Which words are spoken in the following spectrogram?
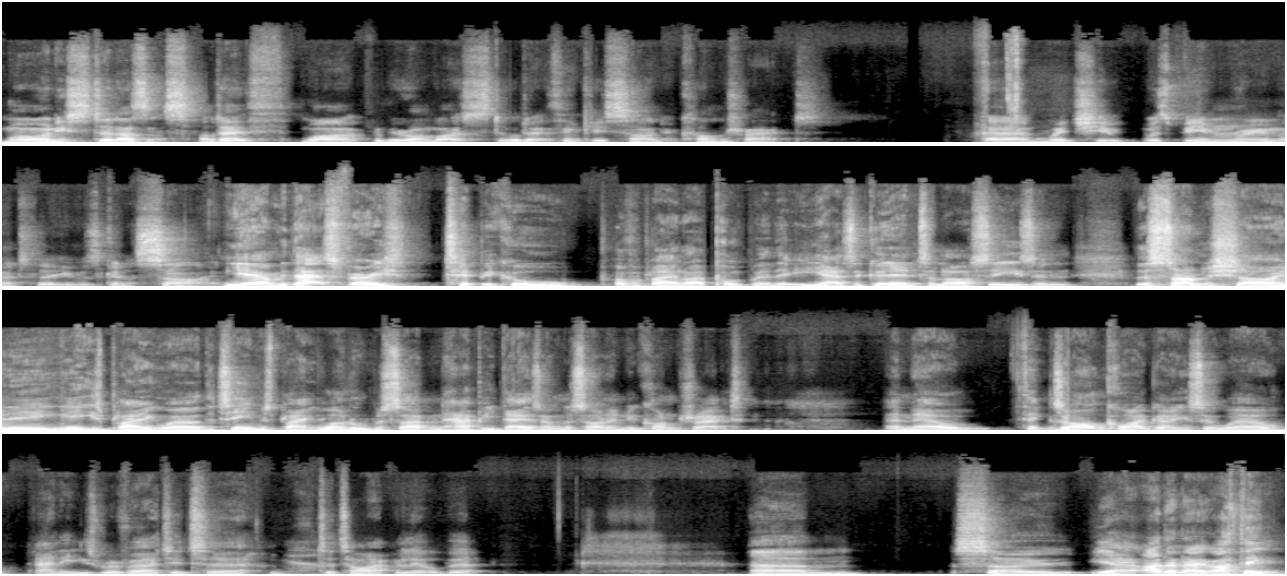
Well, and he still hasn't. I don't. Th- well, I could be wrong, but I still don't think he signed a contract, um, which he was being rumored that he was going to sign. Yeah, I mean that's very typical of a player like Pogba that he has a good end to last season. The sun's shining, he's playing well, the team's playing well. And all of a sudden, happy days, I'm going to sign a new contract, and now things aren't quite going so well, and he's reverted to Yeah. to type a little bit. Um, so yeah, I don't know. I think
